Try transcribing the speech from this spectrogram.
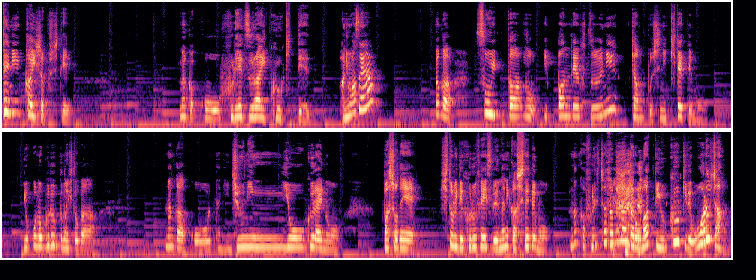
手に解釈して、なんかこう、触れづらい空気ってありません？なんか、そういった、そう、一般で普通にキャンプしに来てても、横のグループの人が、なんかこう、何、10人用ぐらいの場所で、一人でフルフェイスで何かしてても、なんか触れちゃダメなんだろうなっていう空気で終わるじゃん。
